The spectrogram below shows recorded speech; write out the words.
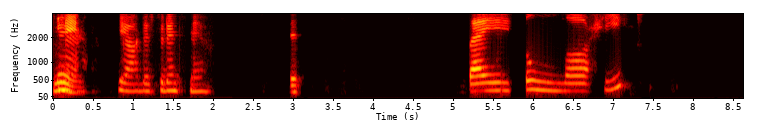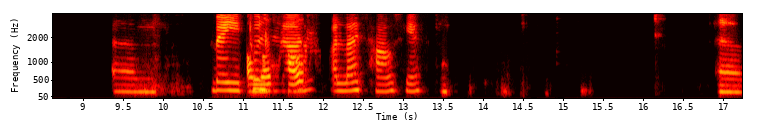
name. name. Yeah, the student's name. Baitullahi. Um, Baytullah. Allah's house. Allah's house, yes. uh,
